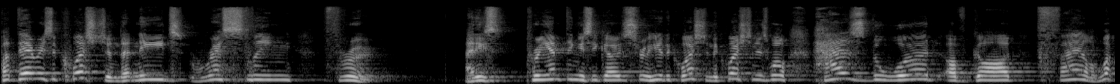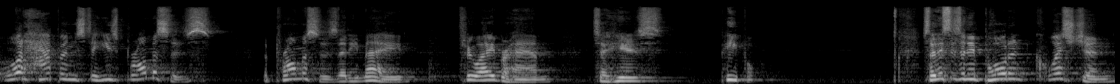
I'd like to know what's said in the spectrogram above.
But there is a question that needs wrestling through. And he's preempting as he goes through here the question. The question is well, has the word of God failed? What, what happens to his promises? The promises that he made through Abraham to his people. So, this is an important question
